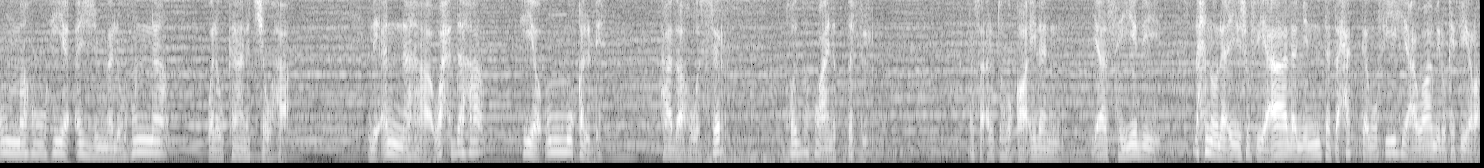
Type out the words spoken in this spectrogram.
أمه هي أجملهن ولو كانت شوهاء لأنها وحدها هي أم قلبه. هذا هو السر خذه عن الطفل. فسألته قائلا يا سيدي نحن نعيش في عالم تتحكم فيه عوامل كثيرة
